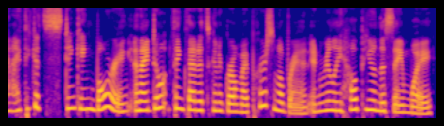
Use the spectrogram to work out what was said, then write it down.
And I think it's stinking boring. And I don't think that it's going to grow my personal brand and really help you in the same way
